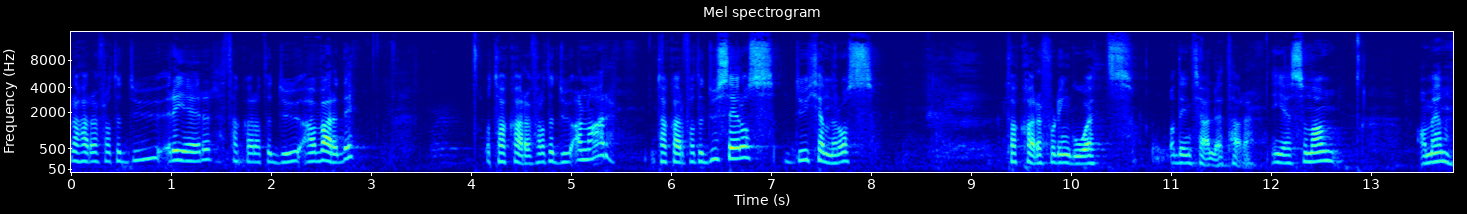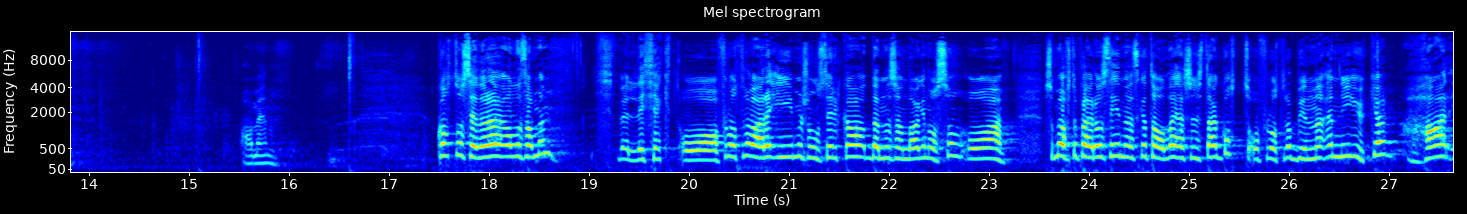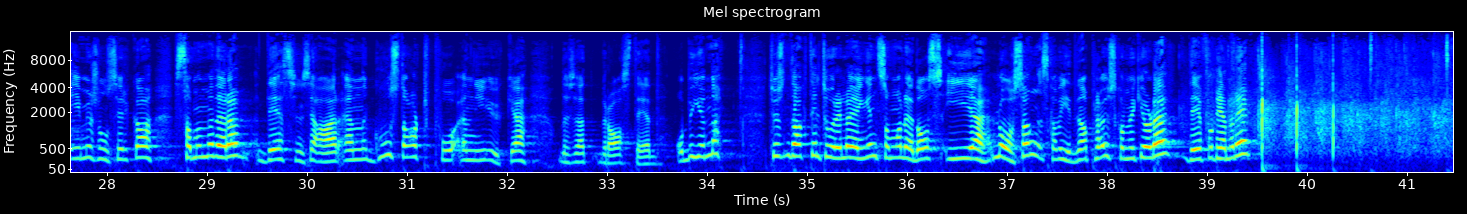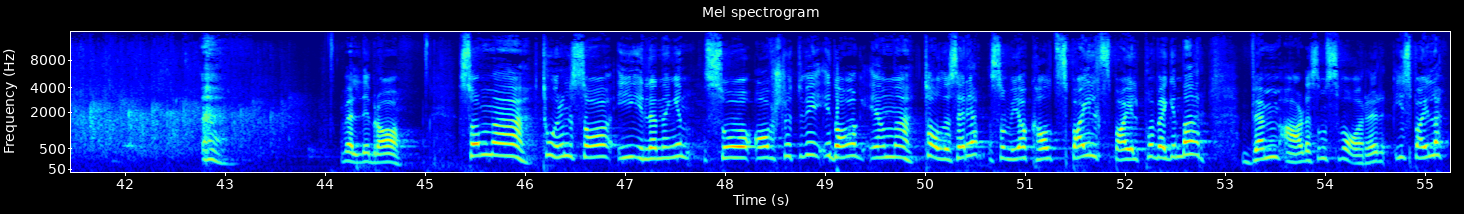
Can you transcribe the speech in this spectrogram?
takker deg, Herre, for at du regjerer. Takk, Herre, at du er verdig. Og takk, Herre, for at du er nær. Takk, Herre, for at du ser oss, du kjenner oss. Takk, Herre, for din godhet og din kjærlighet, Herre. I Jesu navn. Amen. Amen. Godt å se dere, alle sammen. Veldig kjekt å få lov til å være i Misjonskirka denne søndagen også. Og som jeg ofte pleier å si når jeg skal tale, jeg syns det er godt å få lov til å begynne en ny uke her i Misjonskirka sammen med dere. Det syns jeg er en god start på en ny uke. Og det er et bra sted å begynne. Tusen takk til Toril og gjengen som har leda oss i lovsang. Skal vi gi dem en applaus? Kan vi ikke gjøre det? Det fortjener de. Veldig bra. Som uh, Toril sa i innledningen, så avslutter vi i dag en uh, taleserie som vi har kalt 'Speil, speil på veggen der'. Hvem er det som svarer i speilet?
